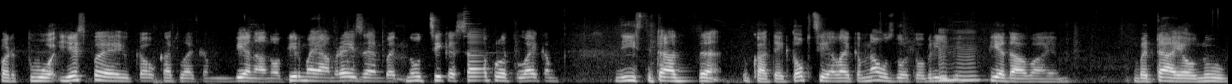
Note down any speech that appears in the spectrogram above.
par to iespēju kaut kad laikam, vienā no pirmajām reizēm, bet, nu, cik es saprotu, laikam, īsti tāda nu, kā teikt, opcija laikam nav uz doto brīdi mm -hmm. piedāvājama. Bet tā jau, nu,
